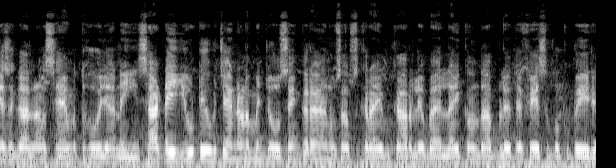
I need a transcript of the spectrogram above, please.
ਇਸ ਗੱਲ ਨਾਲ ਸਹਿਮਤ ਹੋ ਜਾਂ ਨਹੀਂ ਸਾਡੇ YouTube ਚੈਨਲ ਮਨਜੋਤ ਸਿੰਘ ਰਾਏ ਨੂੰ ਸਬਸਕ੍ਰਾਈਬ ਕਰ ਲਿਓ ਬੈਲ ਆਈਕਨ ਦਬ ਲਿਓ ਤੇ Facebook ਪੇਜ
